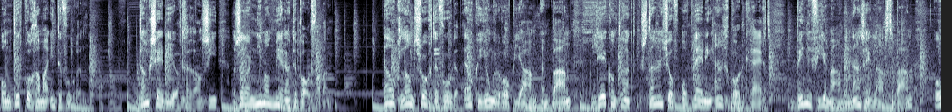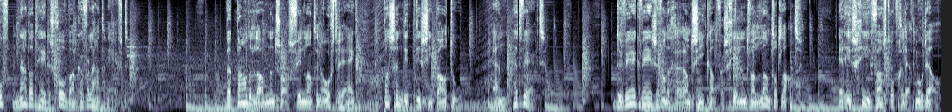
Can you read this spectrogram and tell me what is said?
om dit programma in te voeren. Dankzij de jeugdgarantie zal er niemand meer uit de boot vallen. Elk land zorgt ervoor dat elke jonge Europeaan een baan, leercontract, stage of opleiding aangeboden krijgt binnen vier maanden na zijn laatste baan of nadat hij de schoolbanken verlaten heeft. Bepaalde landen zoals Finland en Oostenrijk passen dit principe al toe. En het werkt. De werkwijze van de garantie kan verschillen van land tot land. Er is geen vast opgelegd model.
